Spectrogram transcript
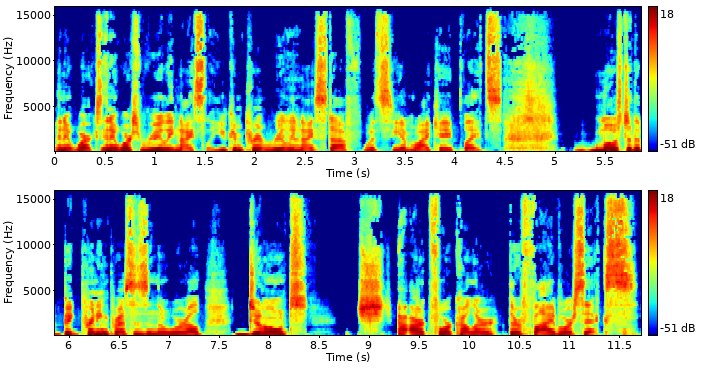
and it works. And it works really nicely. You can print really nice stuff with CMYK plates. Most of the big printing presses in the world don't aren't four color; they're five or six.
